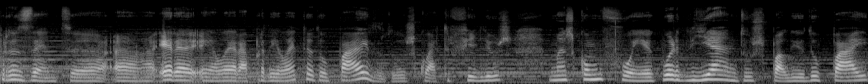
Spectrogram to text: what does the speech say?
presente. Ah, era, ela era a predileta do pai, dos quatro filhos, mas como foi a guardiã do espólio do pai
